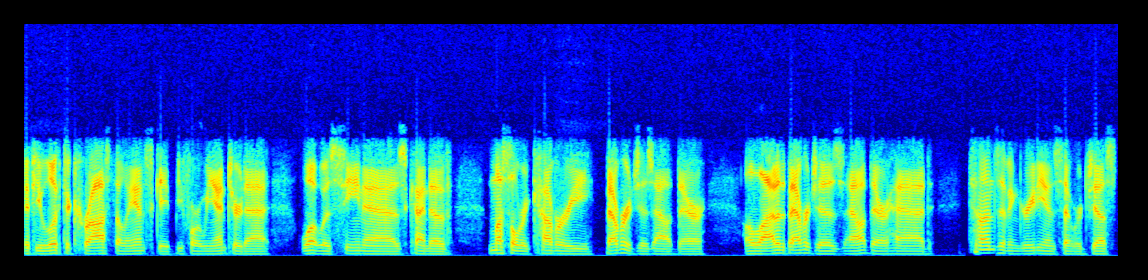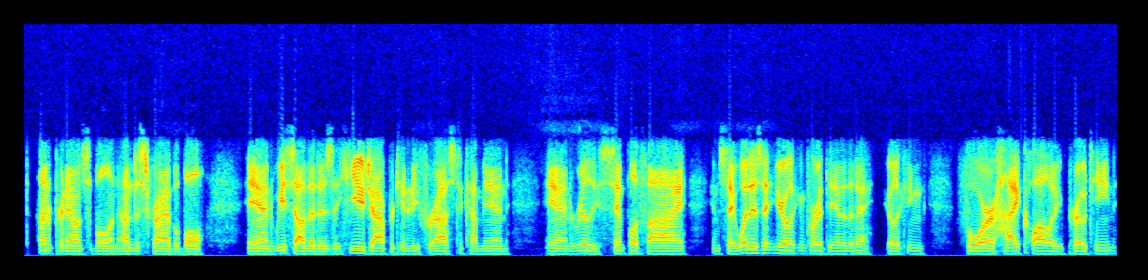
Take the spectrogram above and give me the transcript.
if you looked across the landscape before we entered at what was seen as kind of muscle recovery beverages out there, a lot of the beverages out there had tons of ingredients that were just unpronounceable and undescribable. And we saw that as a huge opportunity for us to come in and really simplify and say, what is it you're looking for at the end of the day? You're looking for high quality protein,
